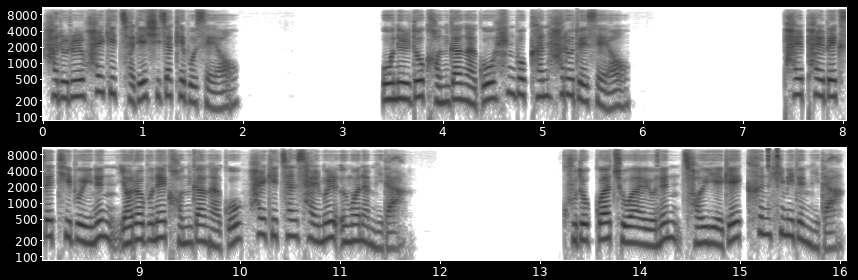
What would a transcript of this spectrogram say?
하루를 활기차게 시작해 보세요. 오늘도 건강하고 행복한 하루 되세요. 8800세 TV는 여러분의 건강하고 활기찬 삶을 응원합니다. 구독과 좋아요는 저희에게 큰 힘이 됩니다.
